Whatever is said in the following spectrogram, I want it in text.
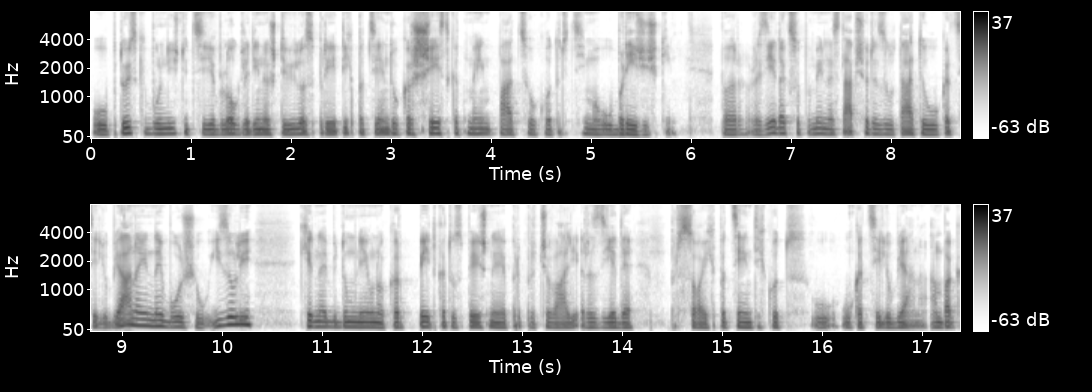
v Ptujski bolnišnici je bilo glede na število sprejetih pacijentov kar šestkrat manj pacev kot recimo v Brežiški. Pri razjedah so pa imeli slabše rezultate v UKC Ljubljana in najboljše v Izoli kjer naj bi domnevno kar petkrat uspešneje preprečevali razjede pri svojih pacijentih kot v UKC Ljubljana. Ampak,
